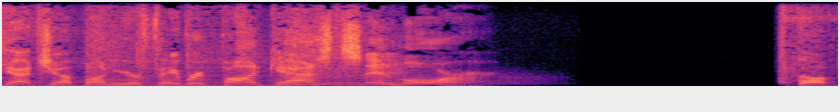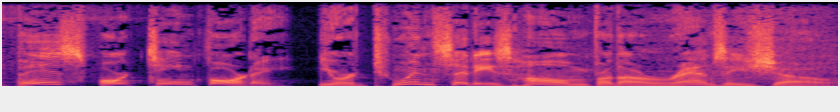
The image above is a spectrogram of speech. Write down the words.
catch up on your favorite podcasts, and more. The Biz 1440. Your Twin Cities home for The Ramsey Show.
